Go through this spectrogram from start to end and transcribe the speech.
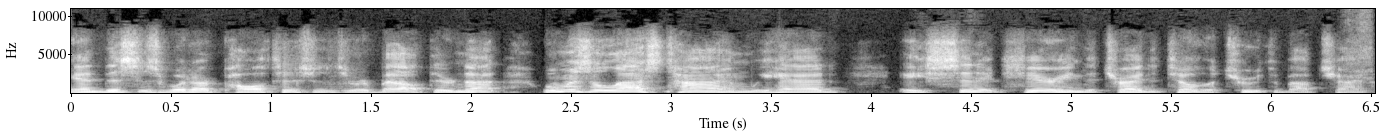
And this is what our politicians are about. They're not, when was the last time we had a Senate hearing that tried to tell the truth about China?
